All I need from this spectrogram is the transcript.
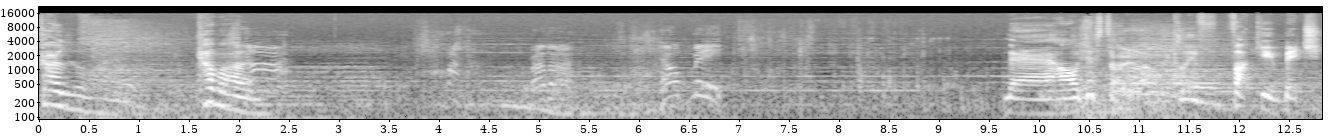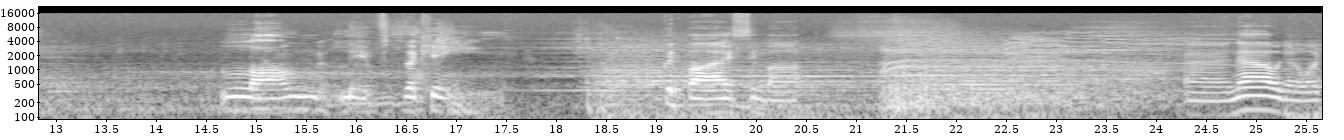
Go, little lion. Come on. Brother, help me! Nah, I'll just throw it over the cliff. Fuck you, bitch. Long live the king. Goodbye, Simba. And now we're gonna watch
